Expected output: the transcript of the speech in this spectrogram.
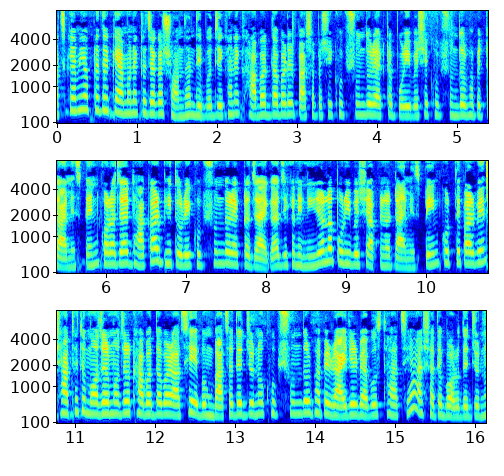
আজকে আমি আপনাদেরকে এমন একটা জায়গার সন্ধান দেব যেখানে খাবার দাবারের পাশাপাশি খুব সুন্দর একটা পরিবেশে, খুব সুন্দরভাবে টাইম স্পেন্ড করা যায়। ঢাকার ভিতরে খুব সুন্দর একটা জায়গা যেখানে নিরালা পরিবেশে আপনারা টাইম স্পেন্ড করতে পারবেন। সাথে তো মজার মজার খাবার দাবার আছে এবং বাচ্চাদের জন্য খুব সুন্দরভাবে রাইডের ব্যবস্থা আছে আর সাথে বড়দের জন্য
